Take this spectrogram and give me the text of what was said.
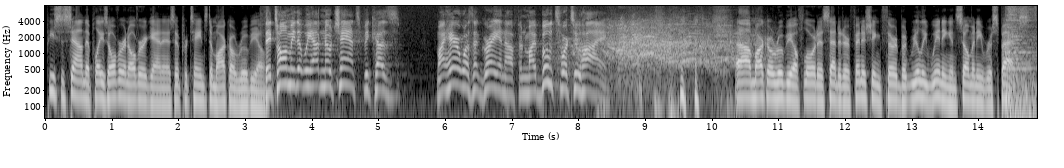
piece of sound that plays over and over again as it pertains to Marco Rubio. They told me that we have no chance because my hair wasn't gray enough and my boots were too high. uh, Marco Rubio, Florida senator, finishing third, but really winning in so many respects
